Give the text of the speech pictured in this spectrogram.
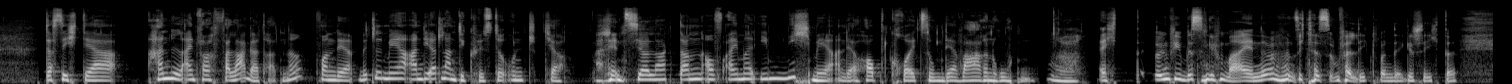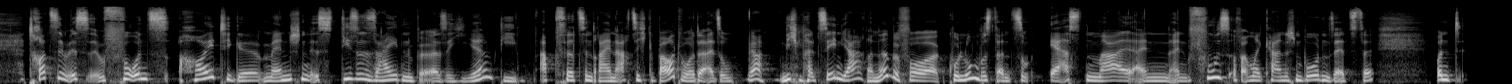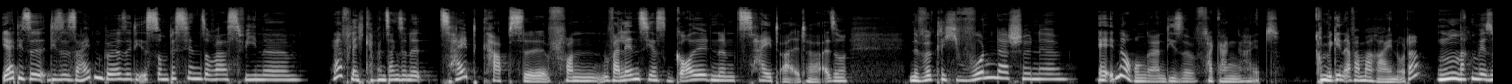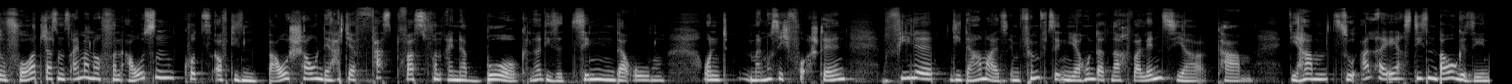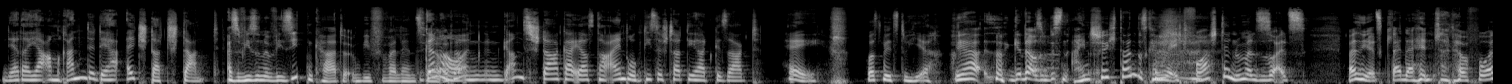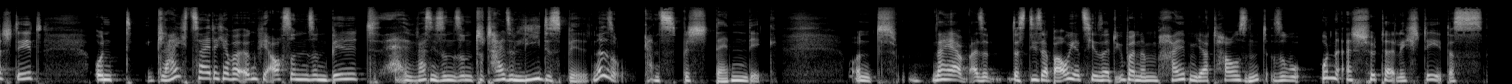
dass sich der Handel einfach verlagert hat, ne? Von der Mittelmeer an die Atlantikküste. Und tja, Valencia lag dann auf einmal eben nicht mehr an der Hauptkreuzung der wahren Routen. Ja, echt irgendwie ein bisschen gemein, ne, wenn man sich das überlegt von der Geschichte. Trotzdem ist für uns heutige Menschen ist diese Seidenbörse hier, die ab 1483 gebaut wurde, also ja, nicht mal zehn Jahre, ne, bevor Kolumbus dann zum ersten Mal einen, einen Fuß auf amerikanischen Boden setzte. Und ja, diese, diese Seidenbörse, die ist so ein bisschen sowas wie eine, ja, vielleicht kann man sagen, so eine Zeitkapsel von Valencias goldenem Zeitalter. Also eine wirklich wunderschöne Erinnerung an diese Vergangenheit. Komm, wir gehen einfach mal rein, oder? Mhm, machen wir sofort. Lass uns einmal noch von außen kurz auf diesen Bau schauen. Der hat ja fast was von einer Burg, ne? diese Zinnen da oben. Und man muss sich vorstellen, viele, die damals im 15. Jahrhundert nach Valencia kamen, die haben zuallererst diesen Bau gesehen, der da ja am Rande der Altstadt stand. Also wie so eine Visitenkarte irgendwie für Valencia. Genau, oder? Ein, ein ganz starker erster Eindruck. Diese Stadt, die hat gesagt, hey, was willst du hier? Ja, genau, so ein bisschen einschüchtern, das kann ich mir echt vorstellen, wenn man so als, weiß nicht, als kleiner Händler davor steht. Und gleichzeitig aber irgendwie auch so ein, so ein Bild, ich weiß nicht, so ein, so ein total solides Bild, ne? so ganz beständig. Und naja, also, dass dieser Bau jetzt hier seit über einem halben Jahrtausend so unerschütterlich steht, das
